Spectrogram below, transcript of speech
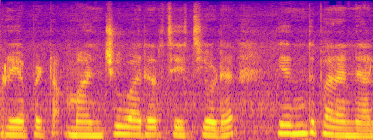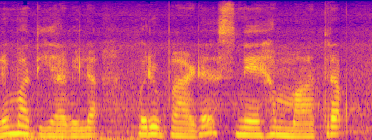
പ്രിയപ്പെട്ട മഞ്ജു വാര്യർ ചേച്ചിയോട് എന്ത് പറഞ്ഞാലും മതിയാവില്ല. ഒരുപാട് സ്നേഹം മാത്രം.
